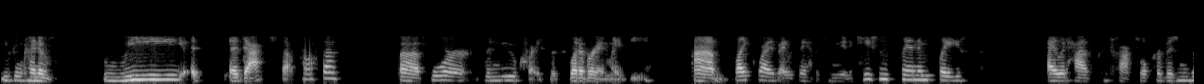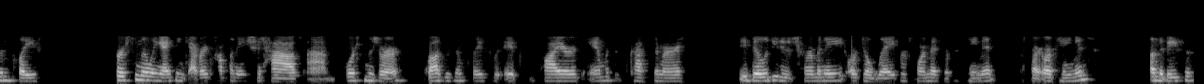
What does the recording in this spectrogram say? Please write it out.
you can kind of re-adapt that process uh, for the new crisis, whatever it might be. Um, likewise, I would say have a communications plan in place. I would have contractual provisions in place. Personally, I think every company should have um, force majeure clauses in place with its suppliers and with its customers, the ability to terminate or delay performance or payment or payment on the basis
